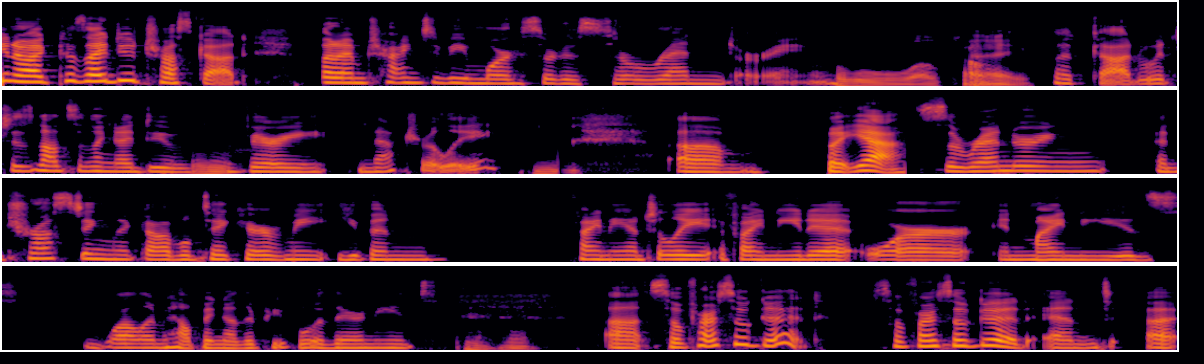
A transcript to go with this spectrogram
you know, cuz I do trust God, but I'm trying to be more sort of surrendering. oh, okay. with God, which is not something I do Ooh. very naturally. Mm. Um, but yeah, surrendering and trusting that God will take care of me, even financially if I need it, or in my needs while I'm helping other people with their needs. Mhm. Uh, so far, so good. So far, so good. And uh,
